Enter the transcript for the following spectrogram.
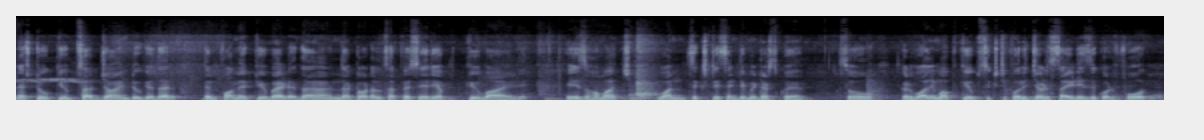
Next two cubes are joined together, then form a cuboid. Then the total surface area of cuboid is how much? 160 centimeter square. So got volume of cube 64 each side is equal to 4.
